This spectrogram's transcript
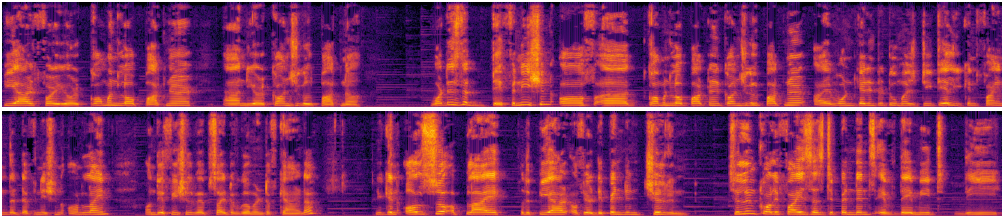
PR for your common law partner and your conjugal partner. What is the definition of uh, common law partner and conjugal partner? I won't get into too much detail. You can find the definition online on the official website of Government of Canada. You can also apply for the PR of your dependent children. Children qualifies as dependents if they meet the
